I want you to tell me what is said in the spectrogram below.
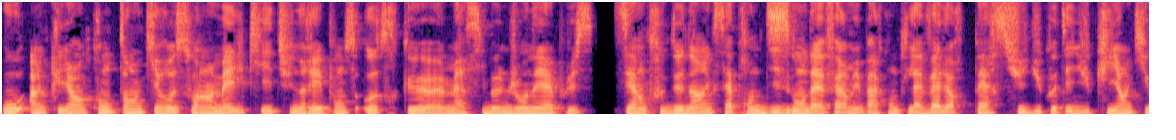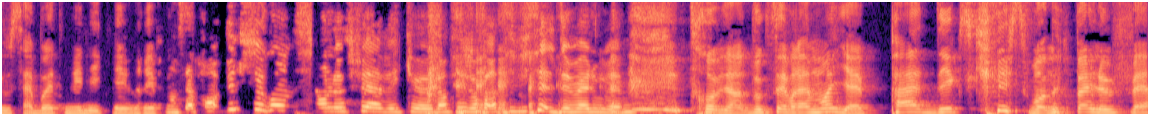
ou un client content qui reçoit un mail qui est une réponse autre que euh, merci, bonne journée, à plus. C'est un truc de dingue, ça prend 10 secondes à faire, mais par contre, la valeur perçue du côté du client qui ouvre sa boîte mail et qui a une réponse. Ça prend une seconde si on le fait avec euh, l'intelligence artificielle de Malou même. Trop bien. Donc c'est vraiment, il n'y a pas d'excuse pour ne pas le faire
